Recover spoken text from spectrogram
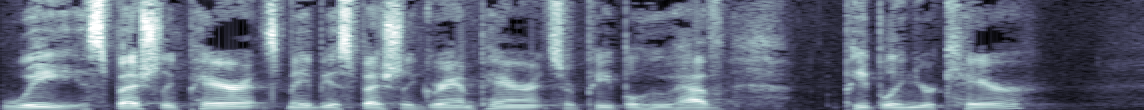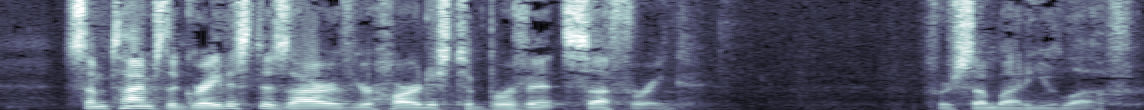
we, especially parents, maybe especially grandparents or people who have people in your care, sometimes the greatest desire of your heart is to prevent suffering for somebody you love.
